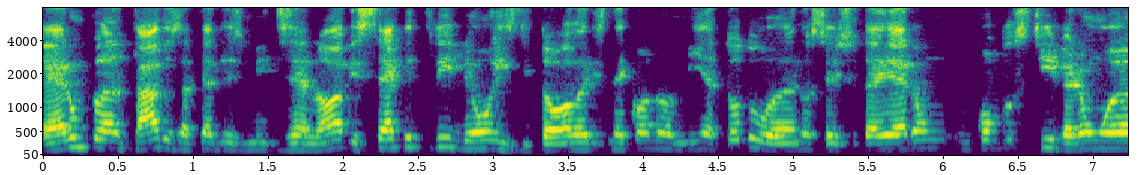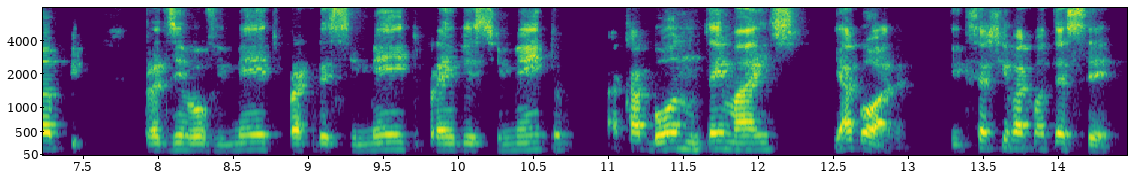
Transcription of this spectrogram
eram plantados até 2019 7 trilhões de dólares na economia todo ano, ou seja, isso daí era um combustível, era um up para desenvolvimento, para crescimento, para investimento. Acabou, não tem mais. E agora? O que você acha que vai acontecer?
